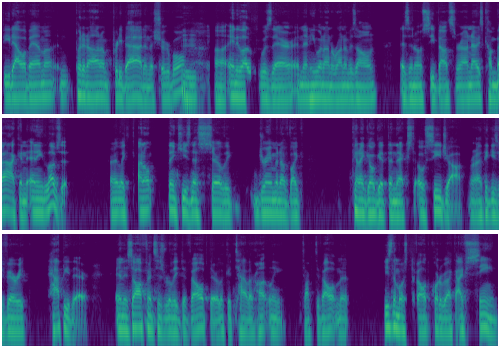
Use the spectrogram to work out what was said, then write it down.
beat Alabama and put it on them pretty bad in the Sugar Bowl. Mm-hmm. Uh, Andy Ludwig was there, and then he went on a run of his own as an OC bouncing around. Now he's come back and, and he loves it, right? Like I don't think he's necessarily dreaming of like can I go get the next OC job? Right. I think he's very happy there. And this offense has really developed there. Look at Tyler Huntley, talk development. He's the most developed quarterback I've seen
